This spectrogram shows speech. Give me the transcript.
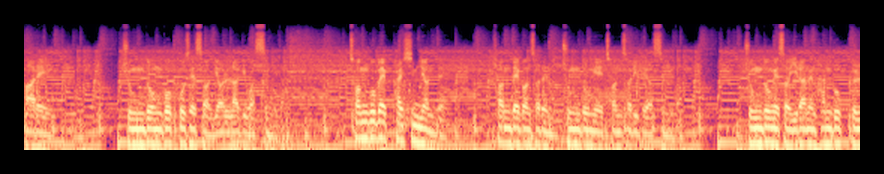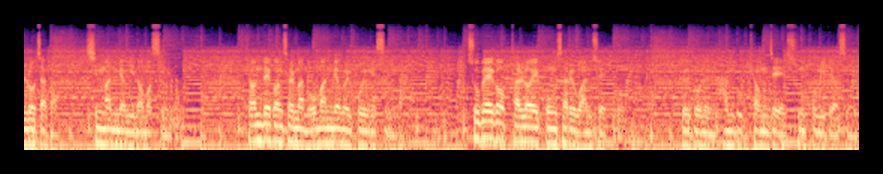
바레인, 중동 곳곳에서 연락이 왔습니다. 1980년대 현대건설은 중동의 전설이 되었습니다. 중동에서 일하는 한국 근로자가 10만 명이 넘었습니다. 현대건설만 5만 명을 고용했습니다. 수백억 달러의 공사를 완수했고 그 돈은 한국 경제의 숨통이 되었습니다.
